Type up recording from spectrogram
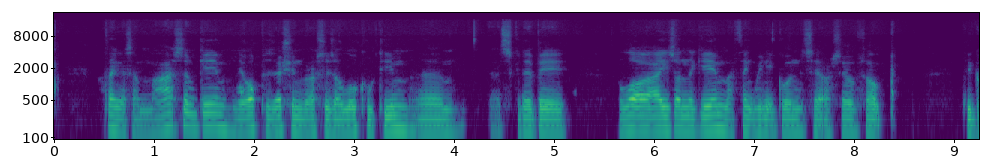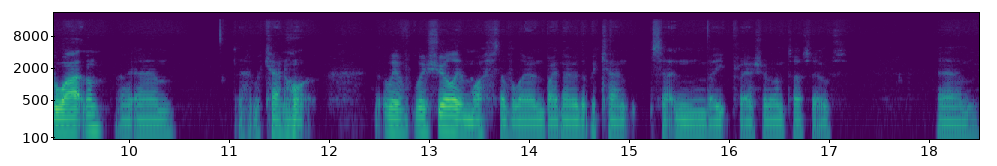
I think it's a massive game. The opposition versus a local team. Um, it's going to be a lot of eyes on the game. I think we need to go and set ourselves up to go at them. Um, we cannot. We've we surely must have learned by now that we can't sit and invite pressure onto ourselves. Um,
